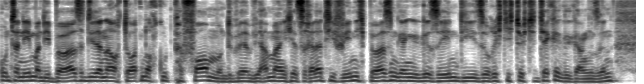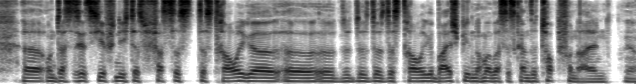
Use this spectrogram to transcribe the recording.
Unternehmen an die Börse, die dann auch dort noch gut performen. Und wir, wir haben eigentlich jetzt relativ wenig Börsengänge gesehen, die so richtig durch die Decke gegangen sind. Äh, und das ist jetzt hier, finde ich, das fast das, das traurige, äh, das, das traurige Beispiel nochmal, was das ganze Top von allen. Ja,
